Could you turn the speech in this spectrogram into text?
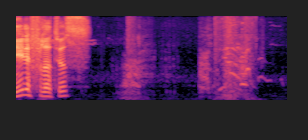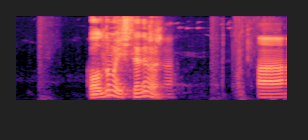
Neyle fırlatıyoruz? Oldu mu işledi mi? Aa.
